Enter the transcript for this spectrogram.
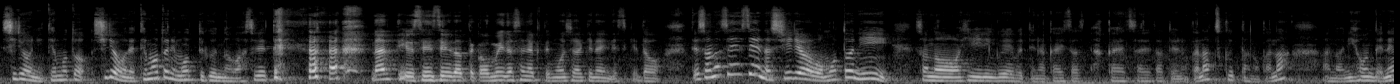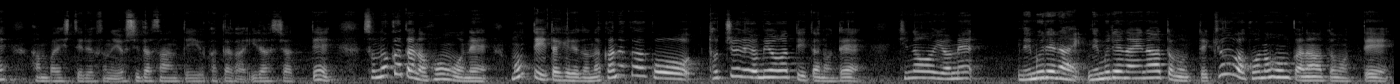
資料に手元資料をね手元に持ってくるのを忘れて なんていう先生だったか思い出せなくて申し訳ないんですけど。でその先生の資料をもとにそのヒーリングウェーブっていうのは開発開発されたというのかな作ったのかな。あの日本でね販売してるその吉田さんっていう方がいらっしゃってその方の本をね持っていたけれどなかなかこう途中で読み終わっていたので昨日読め眠れない眠れないなと思って今日はこの本かなと思って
